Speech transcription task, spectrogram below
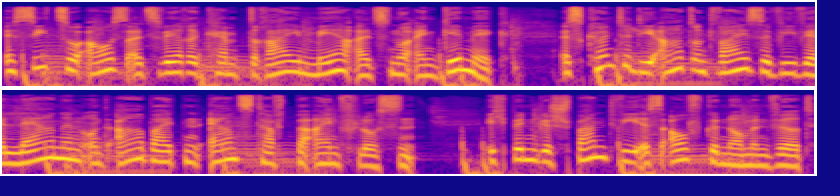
Es sieht so aus, als wäre Camp 3 mehr als nur ein Gimmick. Es könnte die Art und Weise, wie wir lernen und arbeiten, ernsthaft beeinflussen. Ich bin gespannt, wie es aufgenommen wird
